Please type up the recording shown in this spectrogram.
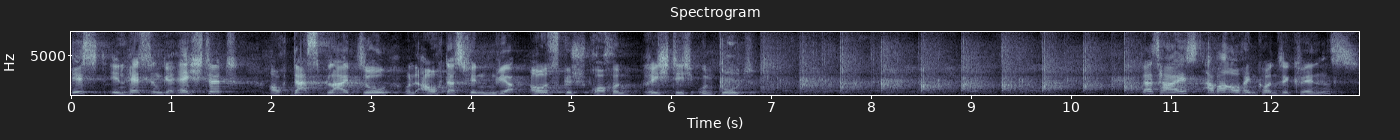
ist in Hessen geächtet. Auch das bleibt so, und auch das finden wir ausgesprochen richtig und gut. Das heißt aber auch in Konsequenz,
